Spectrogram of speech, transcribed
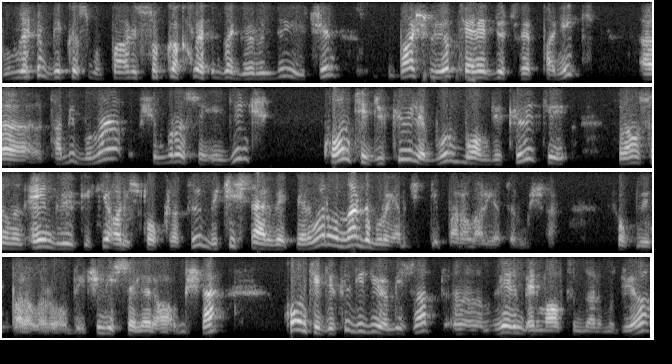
bunların bir kısmı Paris sokaklarında görüldüğü için başlıyor tereddüt ve panik. Ee, tabii buna, şimdi burası ilginç, Conti Dükü ile Bourbon Dükü ki Fransa'nın en büyük iki aristokratı, müthiş servetleri var. Onlar da buraya ciddi paralar yatırmışlar. Çok büyük paralar olduğu için hisseleri almışlar. Conti Dükü gidiyor bizzat e, verin benim altınlarımı diyor.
